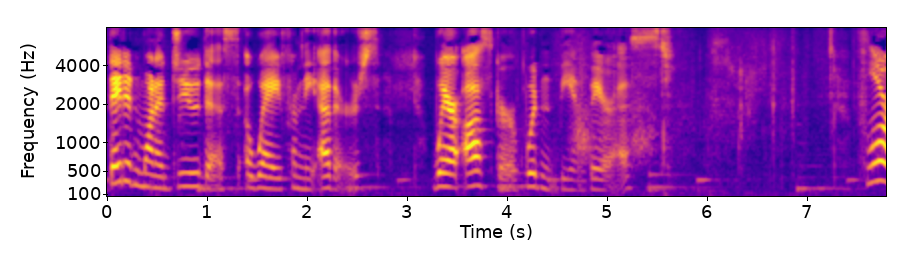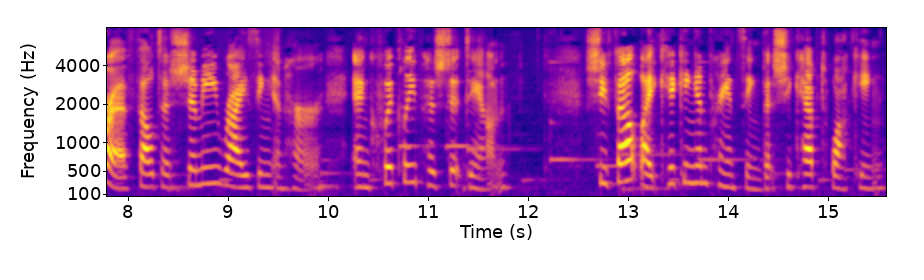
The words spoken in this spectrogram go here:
They didn't want to do this away from the others, where Oscar wouldn't be embarrassed. Flora felt a shimmy rising in her and quickly pushed it down. She felt like kicking and prancing, but she kept walking.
